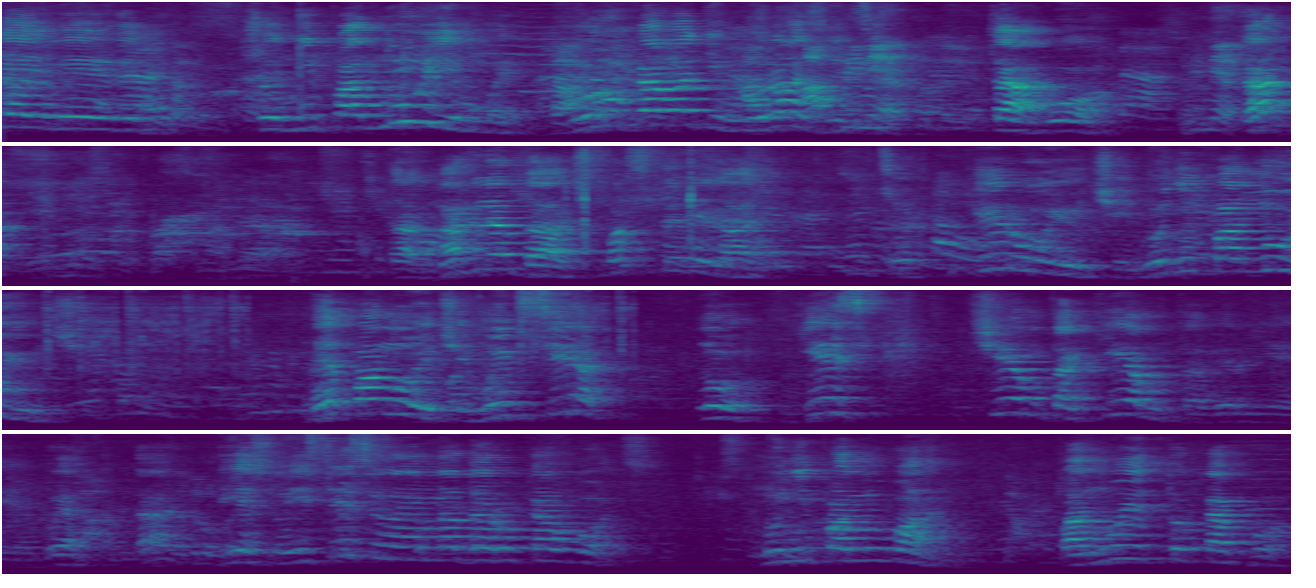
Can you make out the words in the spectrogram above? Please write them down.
я имею в виду. Что не пануем мы, Да. но руководим. Ну, А, а разница. пример подаю. Так, о. Да. Пример. Так? Так, наглядач, спостерігатель, керуючий, ну не пануючий. Не пануючий. Мы все, ну, есть чем-то, кем-то, вернее, в этом, да? Есть, ну, естественно, нам надо руководство. Ну, не панувание. Панует только Бог.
